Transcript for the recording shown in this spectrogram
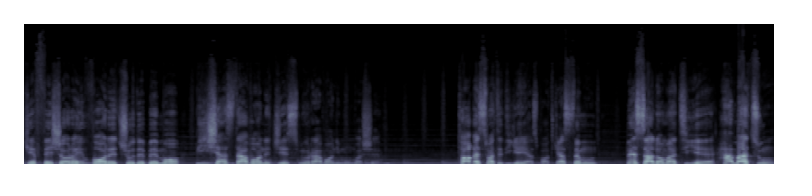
که فشارهای وارد شده به ما بیش از توان جسمی و روانیمون باشه. تا قسمت دیگه ای از پادکستمون به سلامتی همتون!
